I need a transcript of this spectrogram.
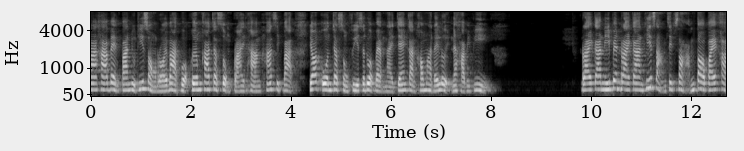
ราคาแบ่งปันอยู่ที่ 200 บาท บวกเพิ่มค่าจัดส่งปลายทาง 50 บาท ยอดโอนจัดส่งฟรีสะดวกแบบไหนแจ้งกันเข้ามาได้เลยนะคะพี่ๆรายการนี้เป็นรายการที่ 33 ต่อไปค่ะ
